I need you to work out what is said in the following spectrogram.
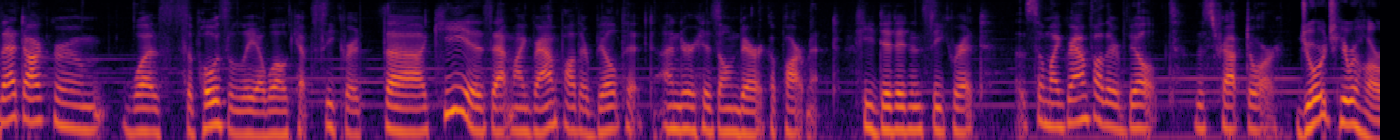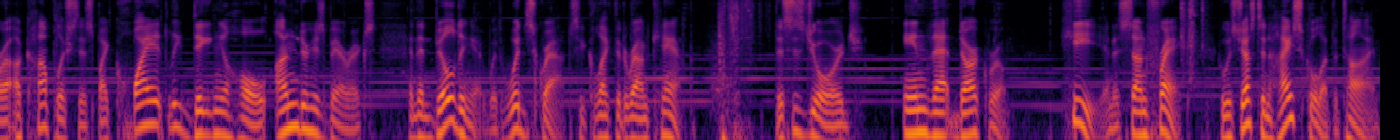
That dark room was supposedly a well kept secret. The key is that my grandfather built it under his own barrack apartment. He did it in secret. So my grandfather built this trapdoor. George Hirahara accomplished this by quietly digging a hole under his barracks and then building it with wood scraps he collected around camp. This is George in that dark room. He and his son Frank, who was just in high school at the time,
